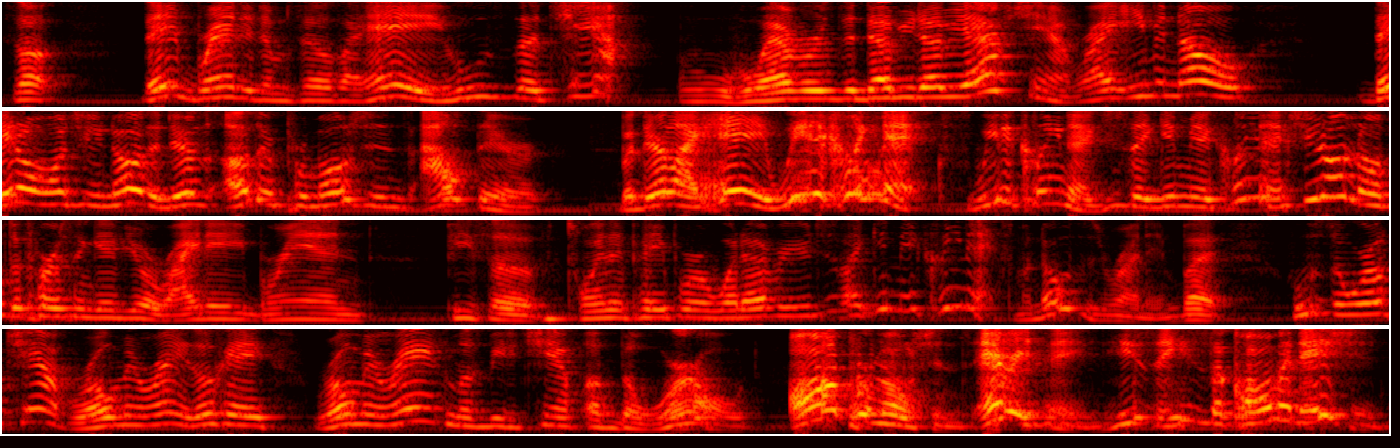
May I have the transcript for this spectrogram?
So they branded themselves like, hey, who's the champ? Whoever's the WWF champ, right? Even though they don't want you to know that there's other promotions out there. But they're like, hey, we the Kleenex. We the Kleenex. You say, give me a Kleenex. You don't know if the person gave you a Rite Aid brand piece of toilet paper or whatever. You're just like, give me a Kleenex. My nose is running. But who's the world champ? Roman Reigns. Okay, Roman Reigns must be the champ of the world. All promotions, everything. He's he's the culmination.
